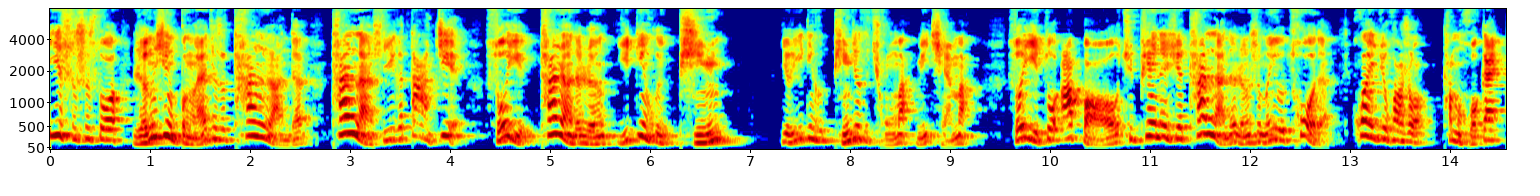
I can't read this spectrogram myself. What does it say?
意思是说，人性本来就是贪婪的，贪婪是一个大戒，所以贪婪的人一定会贫，就一定会贫，就是穷嘛，没钱嘛。所以做阿宝去骗那些贪婪的人是没有错的。换一句话说，他们活该。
